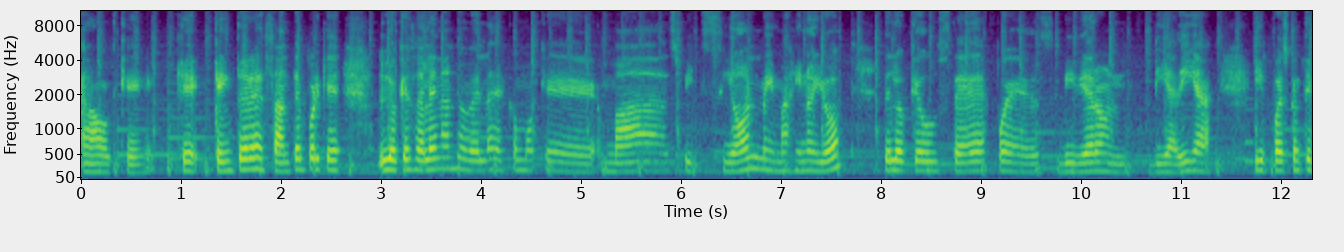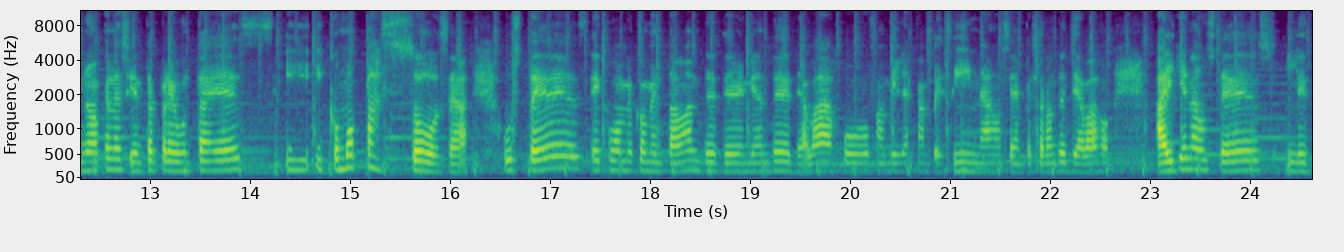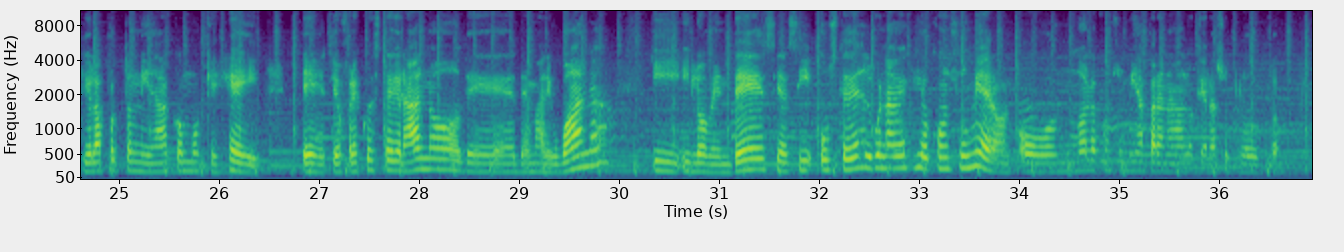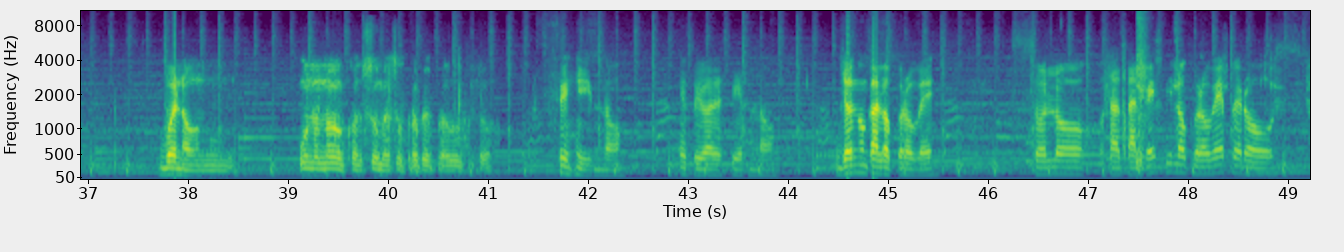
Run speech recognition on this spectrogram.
Ah, ok. Qué, qué, interesante porque lo que sale en las novelas es como que más ficción, me imagino yo, de lo que ustedes pues vivieron día a día. Y pues continúo con la siguiente pregunta es, ¿y, y cómo pasó? O sea, ustedes, eh, como me comentaban, desde venían desde abajo, familias campesinas, o sea, empezaron desde abajo. ¿Alguien a ustedes les dio la oportunidad como que, hey, eh, te ofrezco este grano de, de marihuana y, y, lo vendes y así. ¿Ustedes alguna vez lo consumieron o no lo consumían para nada lo que era su producto? Bueno, uno no consume su propio producto. Sí, no. Eso iba a decir, no. Yo nunca lo probé. Solo, o sea, tal vez sí lo probé, pero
